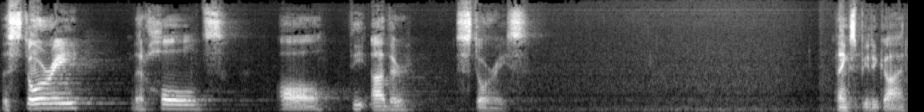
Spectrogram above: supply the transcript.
the story that holds all the other stories. Thanks be to God.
